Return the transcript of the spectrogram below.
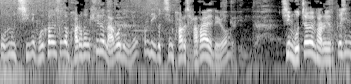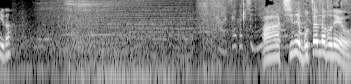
어 이거 진이 공격하는 순간 바로 그냥 킬각 나거든요? 근데 이거 진 바로 잡아야 돼요. 진 못 잡으면 바로 여기서 끝입니다 아 진을 못 잡나 보네요.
